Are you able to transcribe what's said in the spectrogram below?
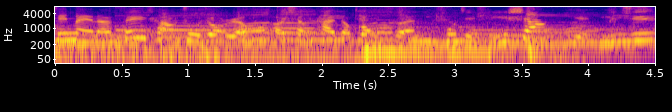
简单。今的集美呢，非常注重人文和生态的共存，不仅宜商也宜居。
